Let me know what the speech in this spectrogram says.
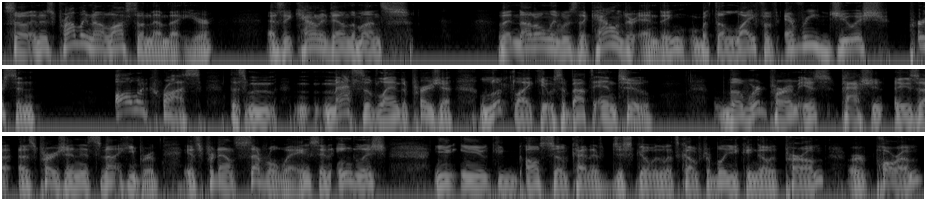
So, and it's probably not lost on them that year as they counted down the months that not only was the calendar ending, but the life of every Jewish person all across this m- massive land of Persia looked like it was about to end too. The word Purim is passion is uh, is Persian. It's not Hebrew. It's pronounced several ways. In English, you you can also kind of just go with what's comfortable. You can go with Purim or Purim.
